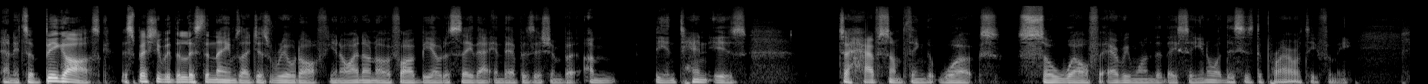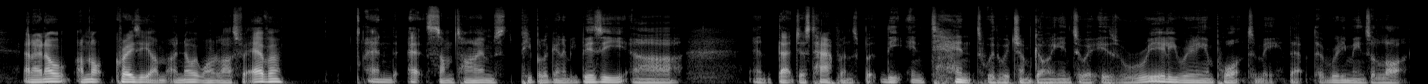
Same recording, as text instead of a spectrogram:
and it's a big ask, especially with the list of names I just reeled off. You know, I don't know if I'd be able to say that in their position, but um, the intent is to have something that works so well for everyone that they say, you know what, this is the priority for me. And I know I'm not crazy. I'm, I know it won't last forever and at sometimes people are going to be busy uh, and that just happens. But the intent with which i'm going into it is really really important to me. That that really means a lot.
